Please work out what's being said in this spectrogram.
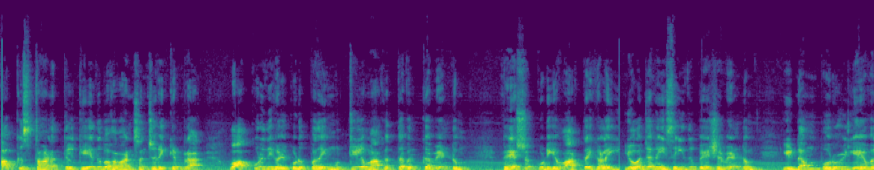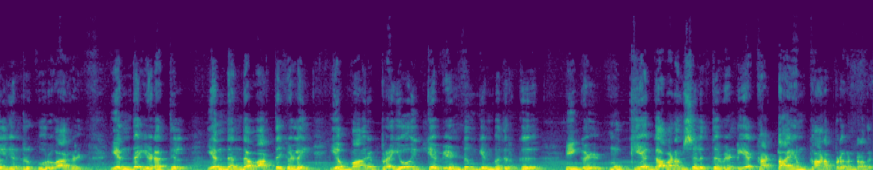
வாக்கு ஸ்தானத்தில் கேது பகவான் சஞ்சரிக்கின்றார். வாக்குறுதிகள் கொடுப்பதை முற்றிலுமாக தவிர்க்க வேண்டும். பேசக்கூடிய வார்த்தைகளை யோஜனை செய்து பேச வேண்டும். இடம் பொருள் ஏவல் என்று கூறுவார்கள். எந்த இடத்தில் எந்தெந்த வார்த்தைகளை எவ்வாறு பிரயோகிக்க வேண்டும் என்பதற்கு நீங்கள் முக்கிய கவனம் செலுத்த வேண்டிய கட்டாயம் காணப்படுகின்றது.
